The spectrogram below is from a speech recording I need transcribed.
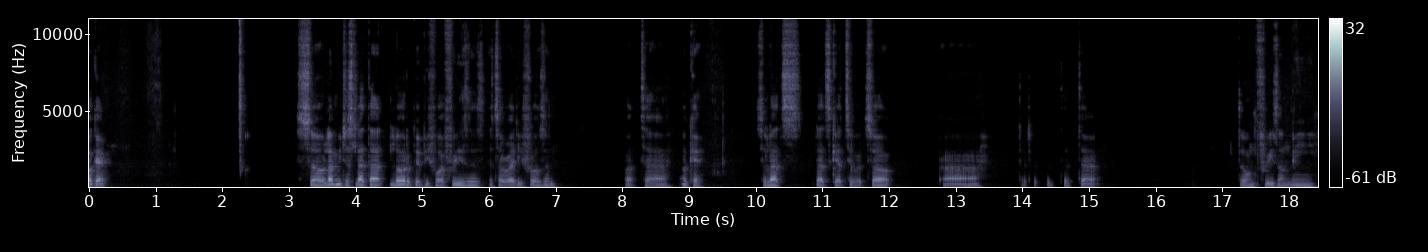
Okay. So let me just let that load a bit before it freezes. It's already frozen. But uh, okay. So let's let's get to it. So uh, da, da, da, don't freeze on me.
